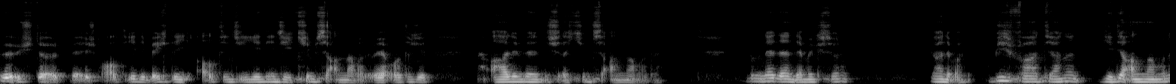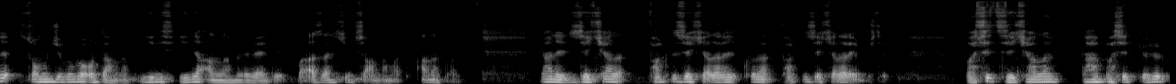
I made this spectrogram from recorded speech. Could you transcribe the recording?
3, 4, 5, 6, 7 belki de 6. 7. kimse anlamadı. Veya oradaki alimlerin dışında kimse anlamadı. Bu neden demek istiyorum? Yani bak bir Fatiha'nın yedi anlamını Somuncu Baba orada anlattı. Yedi, yedi anlamını verdi. Bazen kimse anlamadı, anlatmadı. Yani zeka, farklı zekalara Kur'an farklı zekalar emmiştir. Basit zekalar daha basit görür,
